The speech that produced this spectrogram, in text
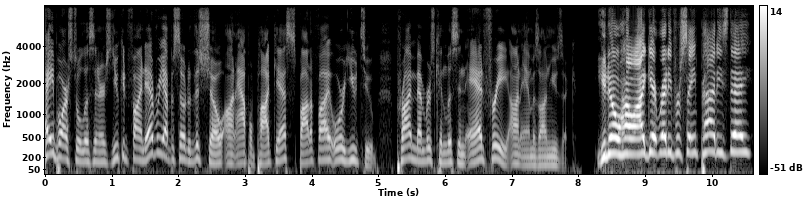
Hey, Barstool listeners, you can find every episode of this show on Apple Podcasts, Spotify, or YouTube. Prime members can listen ad free on Amazon Music. You know how I get ready for St. Patty's Day?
